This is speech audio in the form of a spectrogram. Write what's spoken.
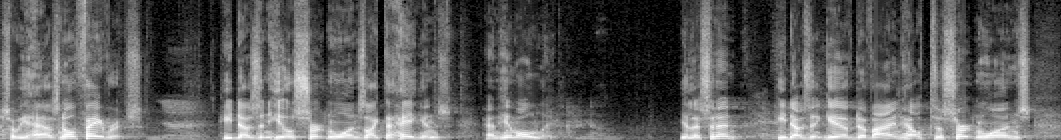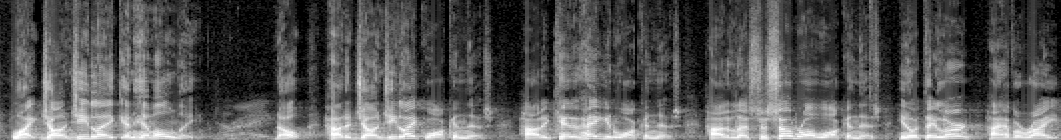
So he has no favorites. He doesn't heal certain ones like the Hagins and him only. You listening? He doesn't give divine health to certain ones like John G. Lake and him only. No. How did John G. Lake walk in this? How did Kenneth Hagin walk in this? How did Lester Sumrall walk in this? You know what they learned? I have a right.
